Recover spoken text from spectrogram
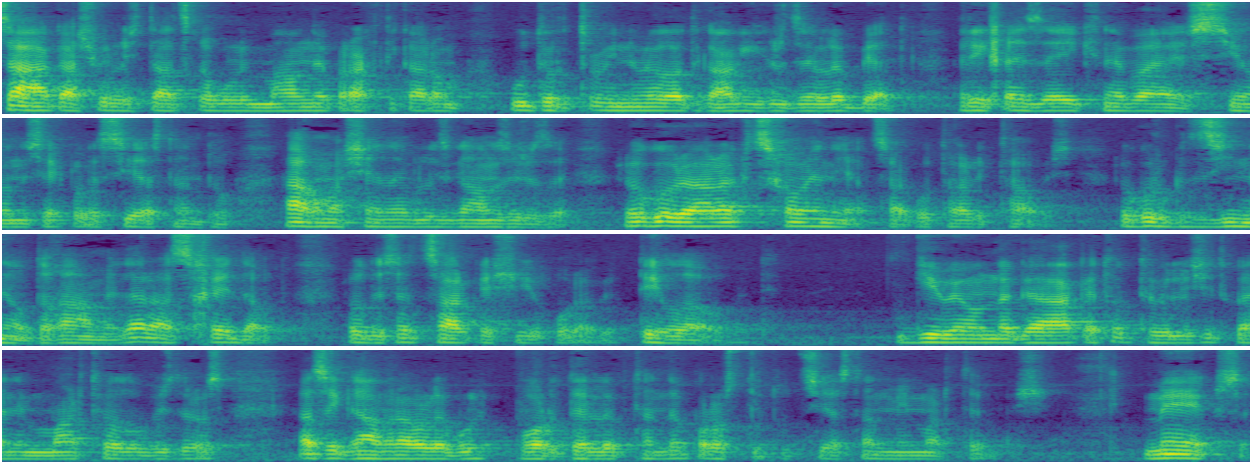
სააკაშვილის დაწყებული მავნე პრაქტიკა რომ უდრტვინველად გაგიგრძელებიათ რიყეზე იქნება ეს სიონის ეკლესიასთან თუ აღმაშენებლის გამზირზე. როგორ არ აქცხვენიათ საკუთარი თავის? როგორ გძინავთ ღამე და რას ხედავთ? როდესაც სარკეში იყურებით დილაობით. იგივე უნდა გააკეთოთ თბილისში თქვენი მართლობის დროს ასე გამრავლებული ბორდელებთან და პროსტიტუციასთან მიმართებაში. მეექვსე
